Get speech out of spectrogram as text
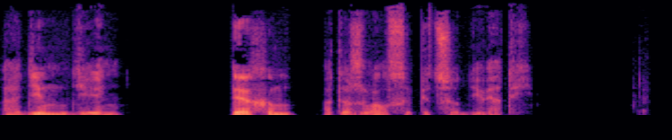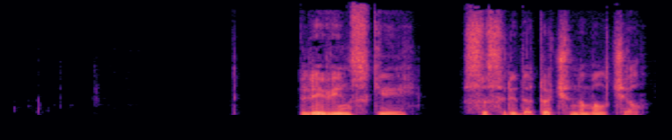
Один день. Эхом отозвался 509-й. Левинский сосредоточенно молчал. —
